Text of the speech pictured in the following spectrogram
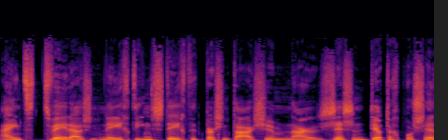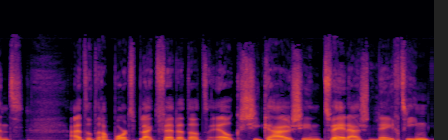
Eind 2019 steeg dit percentage naar 36%. Uit het rapport blijkt verder dat elk ziekenhuis in 2019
